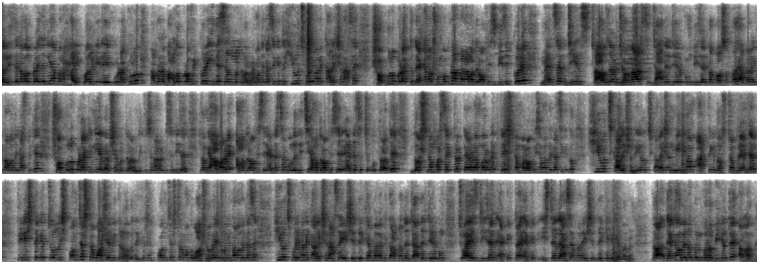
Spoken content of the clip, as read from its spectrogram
রিজনেবল প্রাইসে নিয়ে আপনার হাই কোয়ালিটির এই প্রোডাক্টগুলো আপনারা ভালো প্রফিট করে ঈদে সেল করতে পারবেন। আমাদের কাছে কিন্তু হিউজ পরিমাণে কালেকশন আছে। সবগুলো প্রোডাক্ট তো দেখানো সম্ভব না। আপনারা আমাদের অফিস ভিজিট করে মেন্সের জিন্স ট্রাউজার জগার্স যাদের যেরকম ডিজাইন বা পছন্দ হয়, আপনারা কিন্তু আমাদের কাছ থেকে সবগুলো প্রোডাক্ট নিয়ে ব্যবসা করতে পারবেন। দেখতেছেন আরও কিছু ডিজাইন তো আমি আবারও আমাদের অফিসের অ্যাড্রেসটা বলে দিচ্ছি। আমাদের অফিসের অ্যাড্রেস হচ্ছে উত্তরাতে দশ নম্বর সেক্টর, তেরো নম্বর রোডে, তেইশ নম্বর অফিস আমাদের কাছে কিন্তু huge collection huge collection minimum আট থেকে দশটা ব্র্যান্ডের তিরিশ থেকে চল্লিশ, পঞ্চাশটা ওয়াশের ভিতরে হবে। দেখতেছেন পঞ্চাশটার মতো ওয়াশ হবে। এগুলো কিন্তু আমাদের কাছে হিউজ পরিমাণে কালেকশন আছে। এসে দেখে আপনারা কিন্তু আপনাদের যাদের যেরকম চয়েস ডিজাইন এক একটা, এক এক স্টাইলে আছে, আপনারা এসে দেখে নিতে পারবেন। তো দেখা হবে নতুন কোনো ভিডিওতে আল্লাহ হাফেজ।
